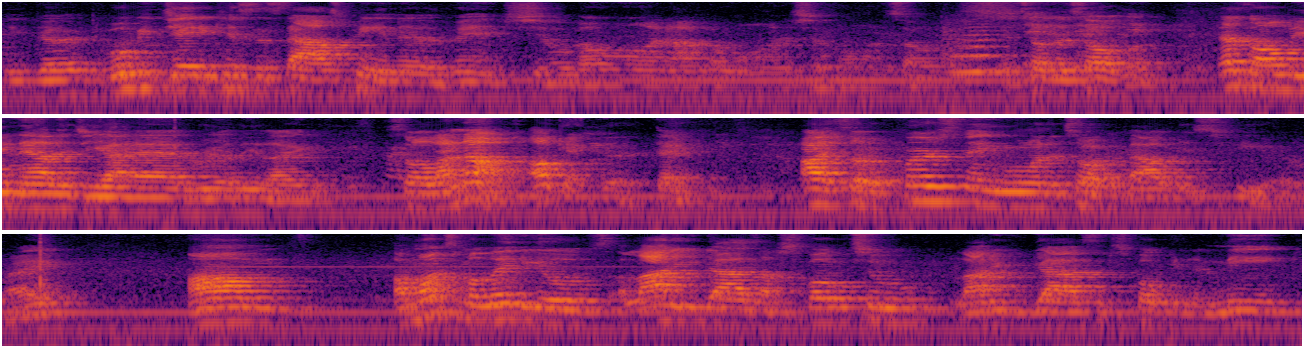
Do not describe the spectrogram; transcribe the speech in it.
You good? We'll be Jadakiss and Styles P in the event. She'll go on, I'll go on, she'll go on. So until it's over. That's the only analogy I had really like. So I know. Okay, good. Thank you. All right. So the first thing we want to talk about is fear, right? Um, amongst millennials, a lot of you guys I've spoke to, a lot of you guys have spoken to me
